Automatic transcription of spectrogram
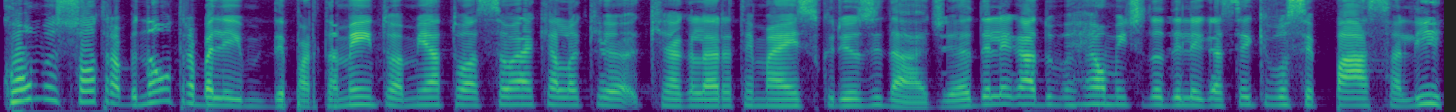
como eu só tra não trabalhei em departamento, a minha atuação é aquela que, que a galera tem mais curiosidade. É delegado realmente da delegacia que você passa ali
